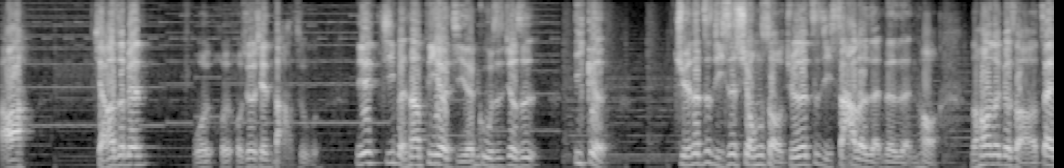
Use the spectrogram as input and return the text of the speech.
好啊，讲到这边，我我我就先打住了，因为基本上第二集的故事就是。一个觉得自己是凶手，觉得自己杀了人的人吼，然后那个什么在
